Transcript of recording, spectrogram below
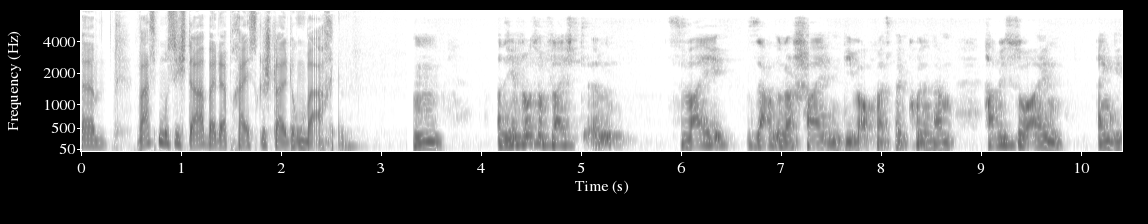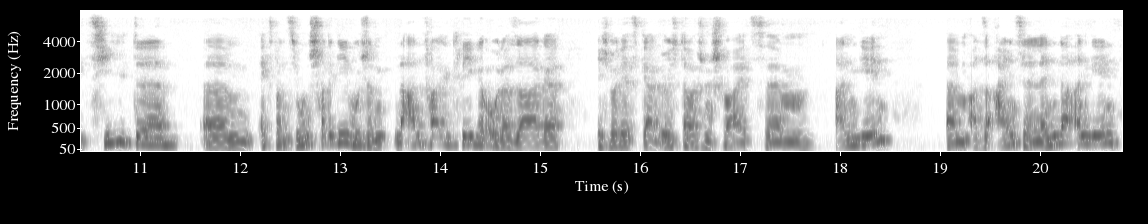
Ähm, was muss ich da bei der Preisgestaltung beachten? Hm. Also hier muss man vielleicht ähm, zwei Sachen unterscheiden, die wir oftmals bei Kunden haben. Habe ich so ein, ein gezielte ähm, Expansionsstrategie, wo ich dann eine Anfrage kriege oder sage, ich würde jetzt gern Österreich und Schweiz ähm, angehen, ähm, also einzelne Länder angehen,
